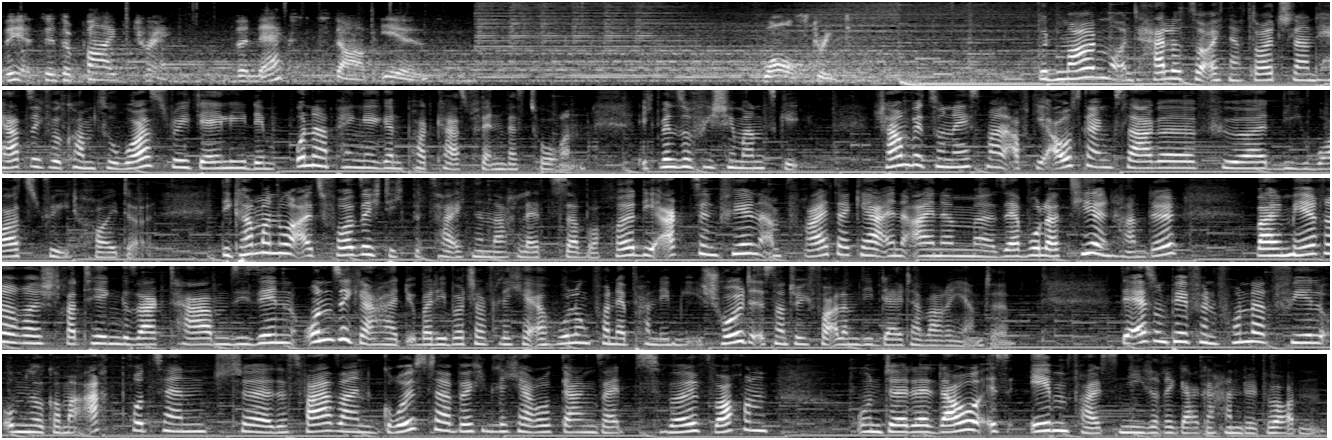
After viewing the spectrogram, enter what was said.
This is a five train. The next stop is Wall Street. Guten Morgen und hallo zu euch nach Deutschland. Herzlich willkommen zu Wall Street Daily, dem unabhängigen Podcast für Investoren. Ich bin Sophie Schimanski. Schauen wir zunächst mal auf die Ausgangslage für die Wall Street heute. Die kann man nur als vorsichtig bezeichnen nach letzter Woche. Die Aktien fielen am Freitag ja in einem sehr volatilen Handel, weil mehrere Strategen gesagt haben, sie sehen Unsicherheit über die wirtschaftliche Erholung von der Pandemie. Schuld ist natürlich vor allem die Delta-Variante. Der SP 500 fiel um 0,8 Prozent. Das war sein größter wöchentlicher Rückgang seit zwölf Wochen und der Dow ist ebenfalls niedriger gehandelt worden.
